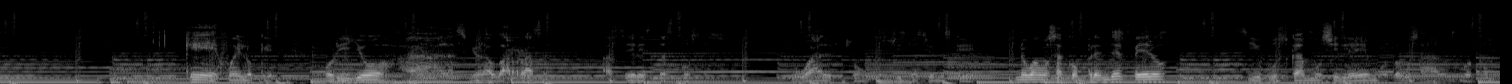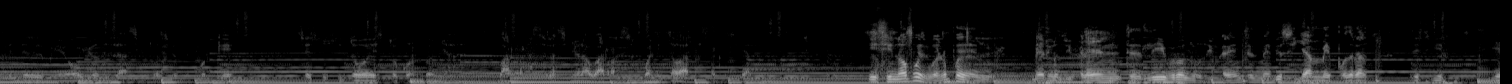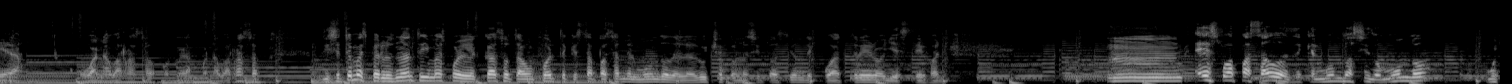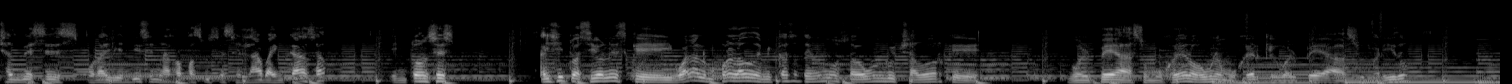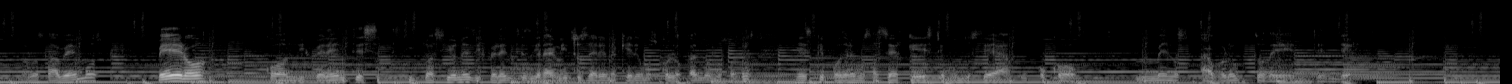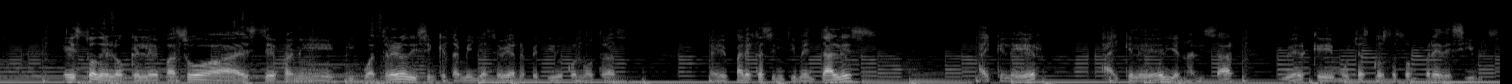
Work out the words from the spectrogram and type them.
qué fue lo que orilló a la señora Barraza a hacer estas cosas. Igual son situaciones que no vamos a comprender, pero si buscamos y leemos vamos a, comprender suscitó esto con doña Barraza, la señora Barraza, Juanita Barraza que se llama. Y si no, pues bueno, pueden ver los diferentes libros, los diferentes medios y ya me podrán decir si era Juana Barraza o no era Juana Barraza. Dice, tema espeluznante y más por el caso tan fuerte que está pasando el mundo de la lucha con la situación de Cuatrero y Estefan. Mm, esto ha pasado desde que el mundo ha sido mundo. Muchas veces, por ahí dicen, la ropa sucia se lava en casa. Entonces, hay situaciones que igual a lo mejor al lado de mi casa tenemos a un luchador que golpea a su mujer o a una mujer que golpea a su marido lo sabemos, pero con diferentes situaciones, diferentes granitos de arena que iremos colocando nosotros, es que podremos hacer que este mundo sea un poco menos abrupto de entender. Esto de lo que le pasó a Stephanie y Cuatrero, dicen que también ya se había repetido con otras eh, parejas sentimentales. Hay que leer, hay que leer y analizar y ver que muchas cosas son predecibles.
